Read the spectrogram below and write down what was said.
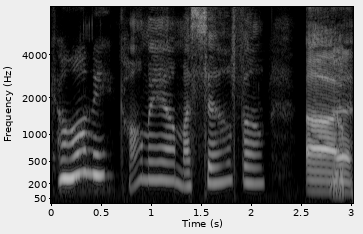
call me. call me on my cell phone. Uh,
